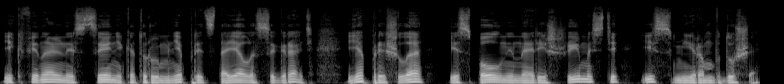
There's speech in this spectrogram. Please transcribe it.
и к финальной сцене, которую мне предстояло сыграть, я пришла исполненная решимости и с миром в душе.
